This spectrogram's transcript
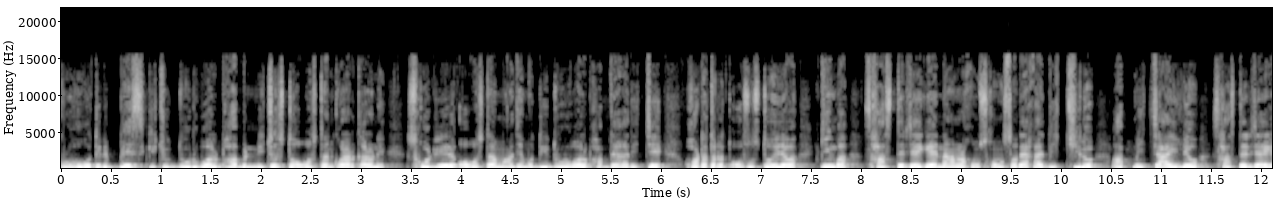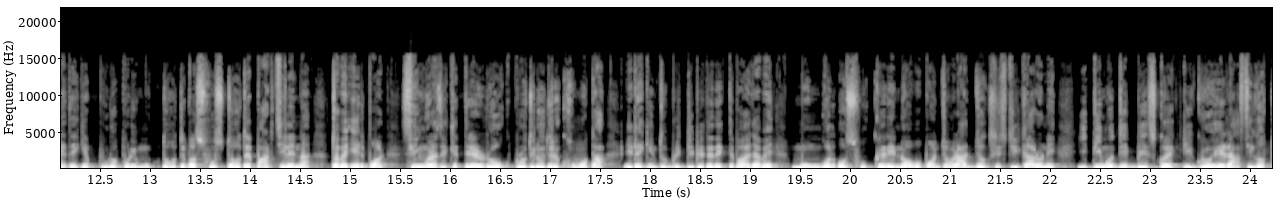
গ্রহগতির বেশ কিছু দুর্বল ভাব নিচস্থ অবস্থান করার কারণে শরীরের অবস্থা মাঝে মধ্যেই দুর্বল ভাব দেখা দিচ্ছে। হঠাৎ হঠাৎ অসুস্থ হয়ে যাওয়া কিংবা স্বাস্থ্যের জায়গায় নানা রকম সমস্যা দেখা দিচ্ছিল। আপনি চাইলেও স্বাস্থ্যের জায়গা থেকে পুরোপুরি মুক্ত হতে বা সুস্থ হতে পারছিলেন না। তবে এরপর সিংহ রাশির ক্ষেত্রে রোগ প্রতিরোধের ক্ষমতা, এটা কিন্তু বৃদ্ধি পেতে দেখতে পাওয়া যাবে। মঙ্গল ও শুক্রের এই নবপঞ্চম রাজযোগ সৃষ্টির কারণে ইতিমধ্যেই বেশ কয়েকটি গ্রহের রাশিগত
